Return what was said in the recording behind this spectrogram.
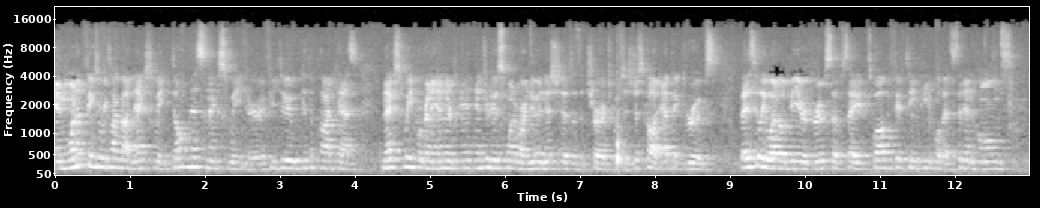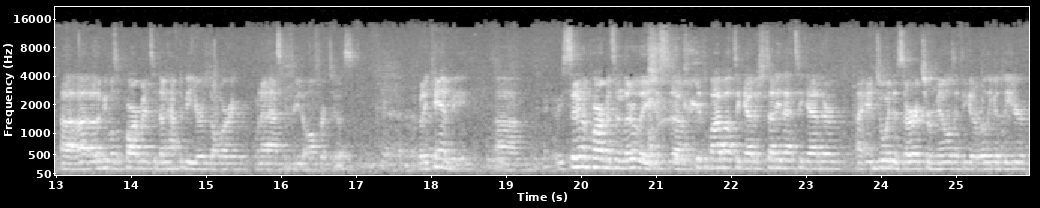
And, one of the things we're going to talk about next week, don't miss next week, or if you do, get the podcast. Next week, we're going to introduce one of our new initiatives as a church, which is just called Epic Groups. Basically, what it'll be are groups of, say, 12 to 15 people that sit in homes, uh, other people's apartments. It doesn't have to be yours, don't worry. We're not asking for you to offer it to us. But it can be. Um, we sit in apartments and literally just uh, get the Bible out together, study that together, uh, enjoy desserts or meals if you get a really good leader.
